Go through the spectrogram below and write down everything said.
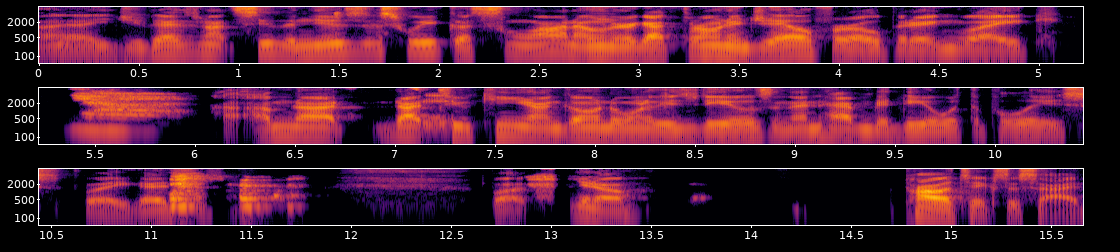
uh, did you guys not see the news this week? A salon owner got thrown in jail for opening. Like, Yeah. I'm not not too keen on going to one of these deals and then having to deal with the police. Like, I just, but you know, politics aside,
